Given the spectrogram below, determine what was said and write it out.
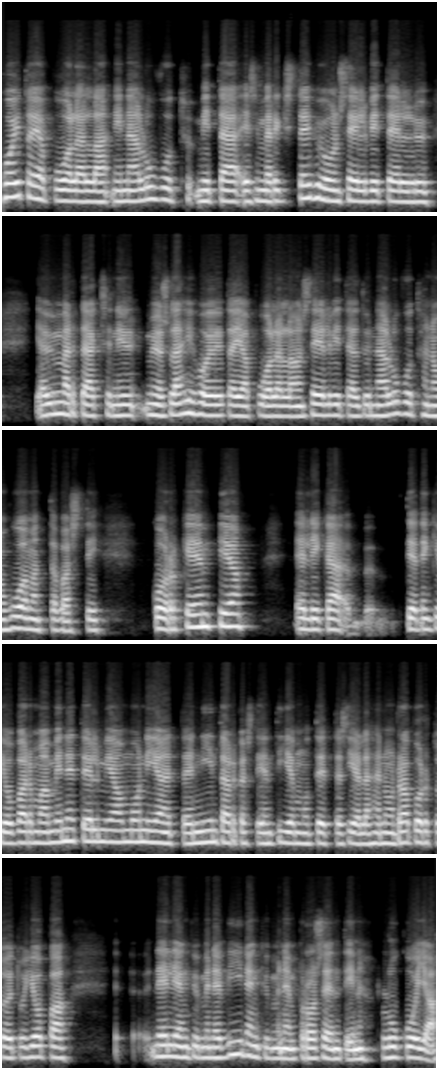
hoitajapuolella, niin nämä luvut, mitä esimerkiksi Tehy on selvitellyt, ja ymmärtääkseni myös lähihoitajapuolella on selvitelty, nämä luvuthan on huomattavasti korkeampia. Eli tietenkin on varmaan menetelmiä on monia, että en niin tarkasti en tiedä, mutta että siellähän on raportoitu jopa 40-50 prosentin lukuja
